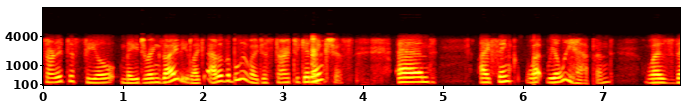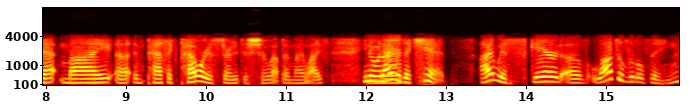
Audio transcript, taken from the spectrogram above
started to feel major anxiety, like out of the blue. I just started to get anxious. And I think what really happened was that my uh, empathic powers started to show up in my life. You know, when I Mhm. was a kid, I was scared of lots of little things,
